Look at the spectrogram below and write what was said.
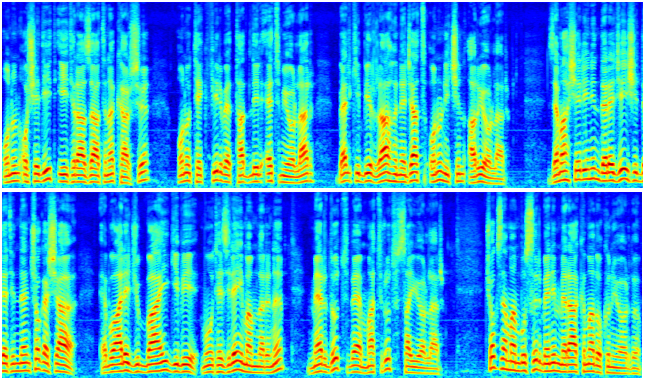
onun o şedid itirazatına karşı, onu tekfir ve tadlil etmiyorlar, belki bir rah-ı necat onun için arıyorlar. Zemahşeri'nin derece-i şiddetinden çok aşağı Ebu Ali Cübbai gibi mutezile imamlarını merdut ve matrut sayıyorlar. Çok zaman bu sır benim merakıma dokunuyordu.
